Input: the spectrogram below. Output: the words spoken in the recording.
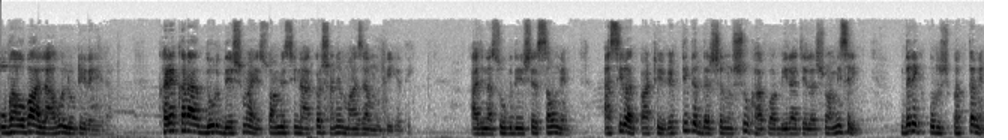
ઊભા ઊભા લાહો લૂંટી રહેલા. ખરેખર આ દૂર દેશમાં સ્વામીશ્રીના આકર્ષણે માઝા મૂકી હતી. આજના શુભ દિવસે સૌને આશીર્વાદ પાઠવી વ્યક્તિગત દર્શનનું સુખ આપવા બિરાજેલા સ્વામીશ્રી દરેક પુરુષ ભક્તને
